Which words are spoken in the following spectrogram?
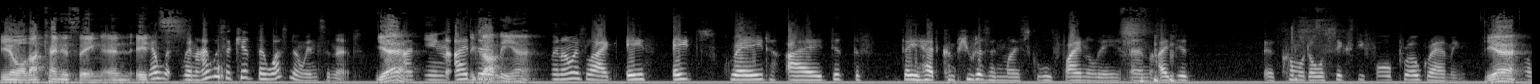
you know that kind of thing. And it's Yeah, when I was a kid, there was no internet. yeah, I mean, I did exactly, yeah. when I was like eighth eighth grade. I did the. They had computers in my school finally, and I did uh, Commodore 64 programming, Yeah,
